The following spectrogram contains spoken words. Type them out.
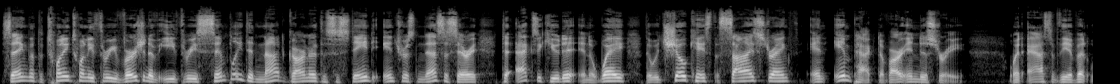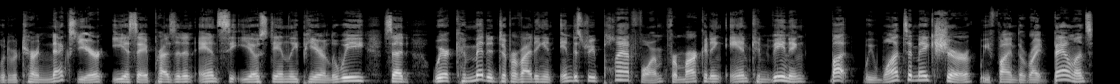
saying that the 2023 version of E3 simply did not garner the sustained interest necessary to execute it in a way that would showcase the size, strength, and impact of our industry. When asked if the event would return next year, ESA President and CEO Stanley Pierre Louis said, We're committed to providing an industry platform for marketing and convening, but we want to make sure we find the right balance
